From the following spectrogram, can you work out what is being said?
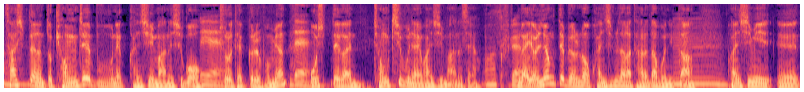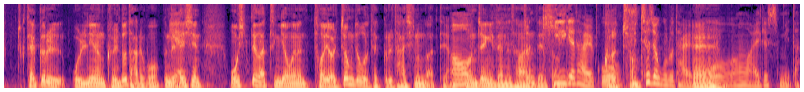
40대는 또 경제 부분에 관심이 많으시고 예. 주로 댓글을 보면 네. 50대가 정치 분야에 관심이 많으세요. 아? 그러니까 연령대별로 관심사가 다르다 보니까 음. 관심이 예, 댓글을 올리는 글도 다르고 근데 예. 대신 50대 같은 경우에는 더 열정적으로 댓글을 다시는 것 같아요. 어, 논쟁이 되는 사안에 좀 대해서. 길게 달고 그렇죠. 구체적으로 달고 네. 어, 알겠습니다.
